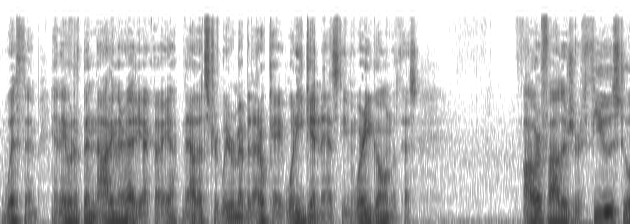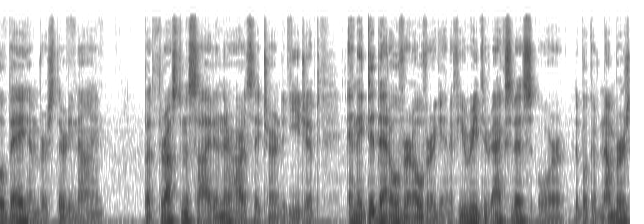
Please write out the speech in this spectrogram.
with them. And they would have been nodding their head. Yeah, uh, yeah, yeah, that's true. We remember that. Okay, what are you getting at, Stephen? Where are you going with this? Our fathers refused to obey him, verse 39, but thrust him aside. In their hearts they turned to Egypt and they did that over and over again. If you read through Exodus or the book of Numbers,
